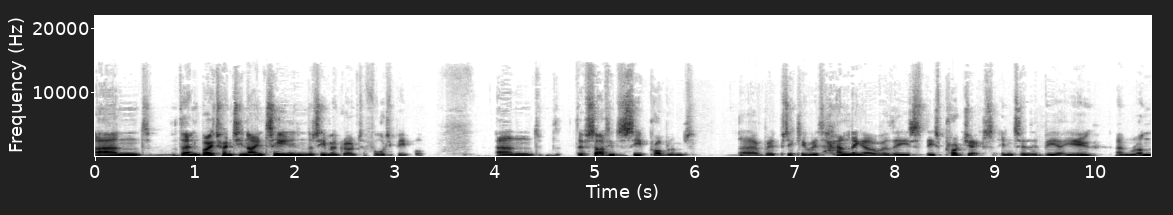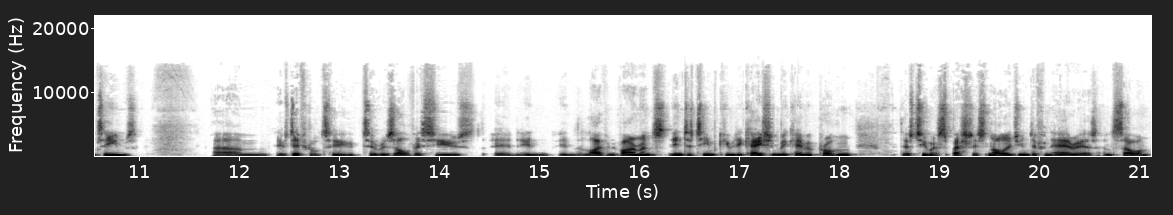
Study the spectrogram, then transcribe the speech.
and then by 2019, the team had grown to 40 people. And they're starting to see problems uh, with particularly with handling over these these projects into the BAU and run teams. Um, it was difficult to to resolve issues in, in, in the live environments. Inter-team communication became a problem. There's too much specialist knowledge in different areas and so on.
